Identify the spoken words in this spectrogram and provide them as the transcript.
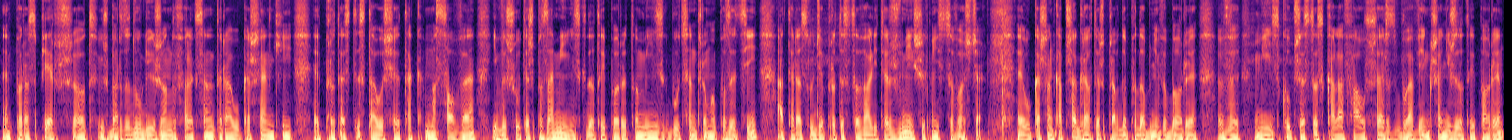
e, po raz pierwszy od już bardzo długich rządów Aleksandra Łukaszenki protesty stały się tak masowe i wyszły też poza Mińsk. Do tej pory to Mińsk był centrum opozycji, a teraz ludzie protestowali też w mniejszych miejscowościach. Łukaszenka przegrał też prawdopodobnie wybory w Mińsku, przez to skala fałszerstw była większa niż do tej pory.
